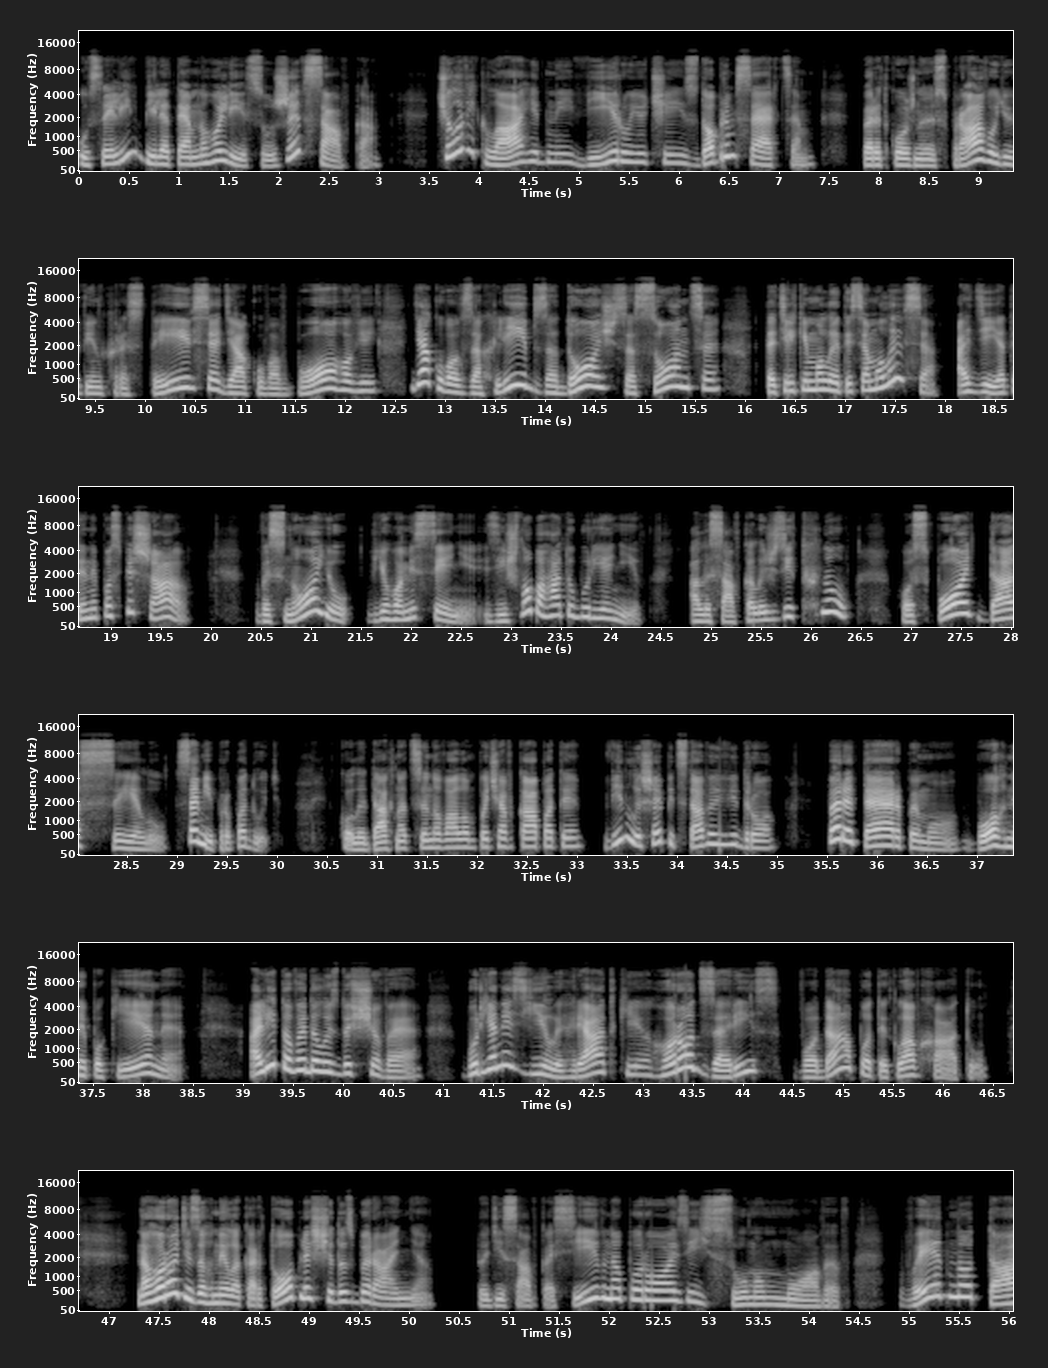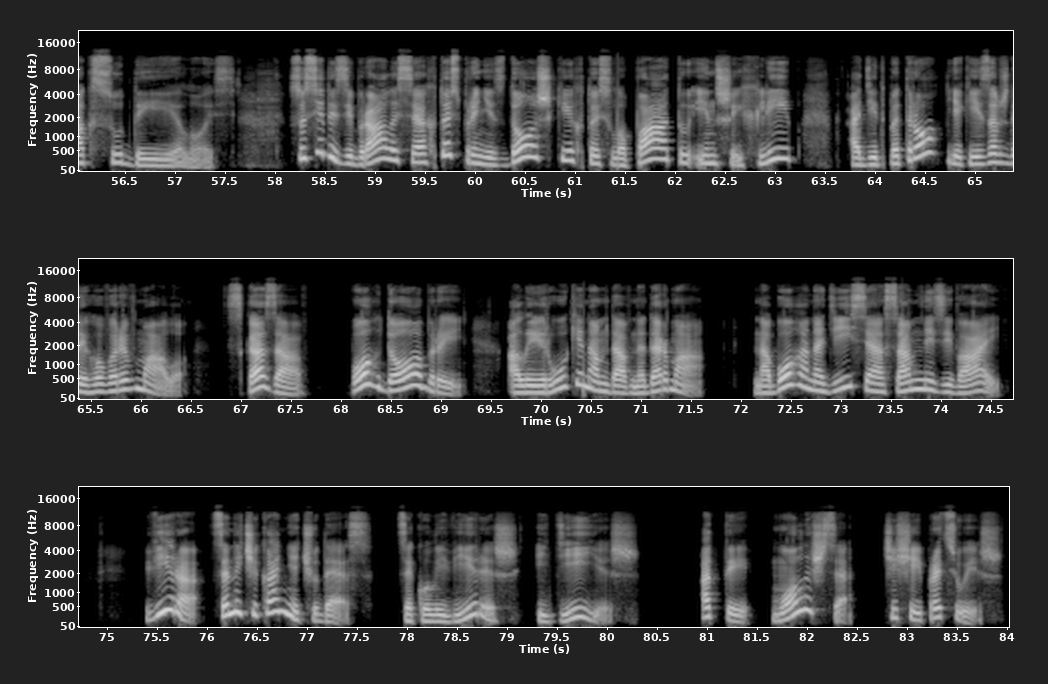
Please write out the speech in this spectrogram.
У селі біля темного лісу жив Савка. Чоловік лагідний, віруючий, з добрим серцем. Перед кожною справою він хрестився, дякував Богові, дякував за хліб, за дощ, за сонце, та тільки молитися молився, а діяти не поспішав. Весною в його місцині зійшло багато бур'янів, але Савка лиш зітхнув Господь дасть силу, самі пропадуть. Коли дах над синовалом почав капати, він лише підставив відро. Перетерпимо, Бог не покине. А літо видалось дощове. Бур'яни з'їли грядки, город заріс, вода потекла в хату. На городі зогнила картопля ще до збирання. Тоді Савка сів на порозі й сумом мовив Видно, так судилось. Сусіди зібралися, хтось приніс дошки, хтось лопату, інший хліб, а дід Петро, який завжди говорив мало, сказав Бог добрий, але й руки нам дав недарма. На Бога надійся, а сам не зівай. Віра це не чекання чудес, це коли віриш і дієш. А ти молишся чи ще й працюєш?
